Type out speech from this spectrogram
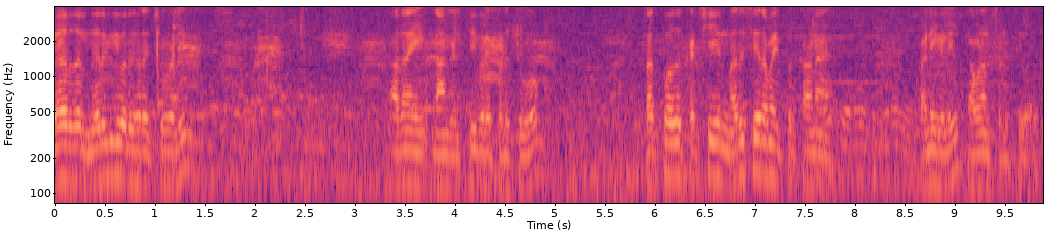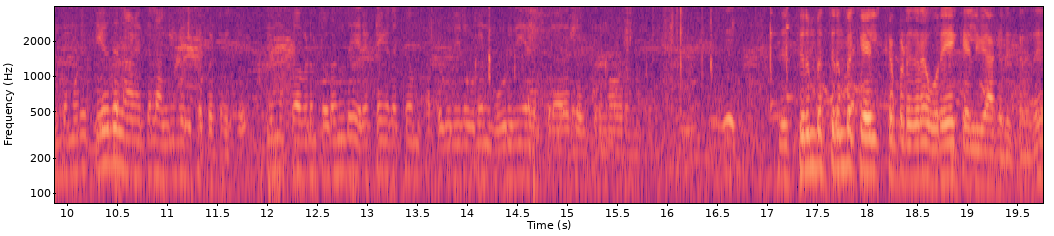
தேர்தல் நெருங்கி வருகிற சூழலில் அதனை நாங்கள் தீவிரப்படுத்துவோம். தற்போது கட்சியின் மறுசீரமைப்புக்கான பணிகளில் கவனம் செலுத்தி இந்த முறை தேர்தல் ஆணையத்தில் அங்கீகரிக்கப்பட்டிருக்கு. திமுகவிடம் தொடர்ந்து இரட்டை இலக்கம் அப்பகுதியில் உடன் உறுதியாக இருக்கிறார் திரு திருமாவளவன். இது திரும்ப திரும்ப கேட்கப்படுகிற ஒரே கேள்வியாக இருக்கிறது.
